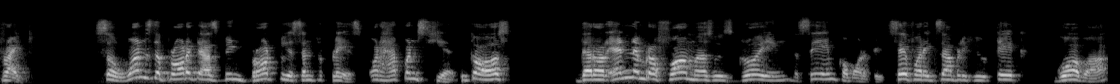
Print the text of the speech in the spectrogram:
Right. So once the product has been brought to a center place, what happens here? Because there are n number of farmers who is growing the same commodity. Say, for example, if you take guava,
